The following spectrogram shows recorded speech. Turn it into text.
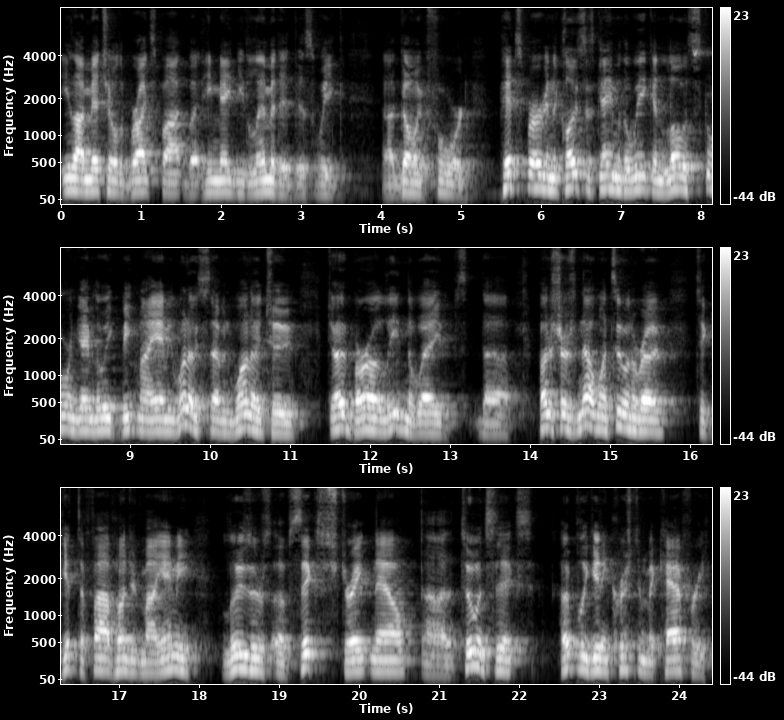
Eli Mitchell, the bright spot, but he may be limited this week uh, going forward. Pittsburgh in the closest game of the week and lowest scoring game of the week beat Miami 107 102. Joe Burrow leading the way. The Punishers now won two in a row to get to 500. Miami losers of six straight now, uh, two and six. Hopefully, getting Christian McCaffrey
